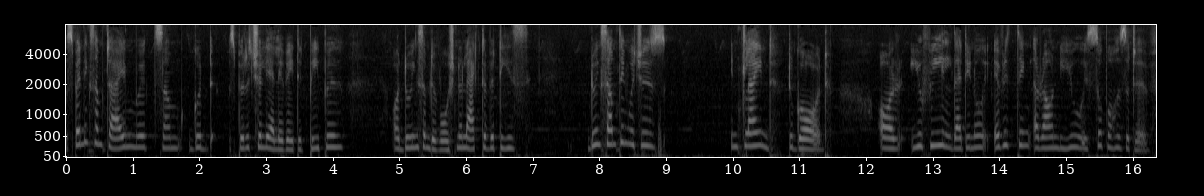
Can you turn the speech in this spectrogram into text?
spending some time with some good spiritually elevated people or doing some devotional activities, doing something which is inclined to God, or you feel that you know everything around you is so positive.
